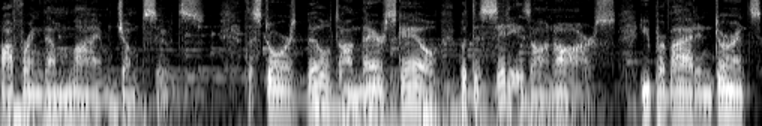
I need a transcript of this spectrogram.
offering them lime jumpsuits. The store's built on their scale, but the city's on ours. You provide endurance,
